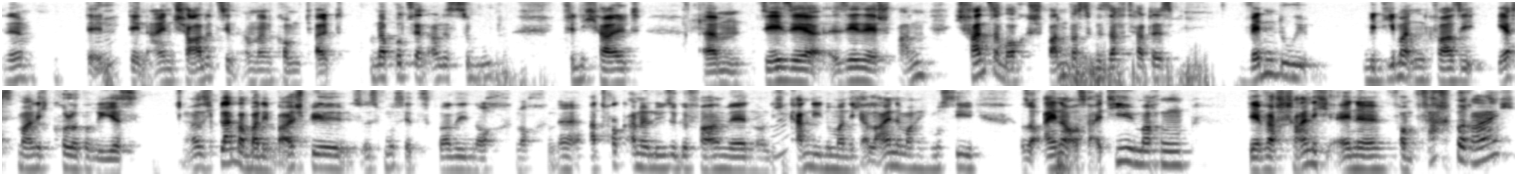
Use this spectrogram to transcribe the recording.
ne? den, mhm. den einen schadet den anderen kommt halt 100% alles zugute. Finde ich halt ähm, sehr, sehr, sehr, sehr spannend. Ich fand es aber auch spannend, was du gesagt hattest, wenn du mit jemandem quasi erstmalig kollaborierst, also ich bleibe mal bei dem Beispiel, es muss jetzt quasi noch, noch eine Ad-Hoc-Analyse gefahren werden und ich mhm. kann die Nummer nicht alleine machen. Ich muss die, also einer aus der IT machen, der wahrscheinlich eine vom Fachbereich,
